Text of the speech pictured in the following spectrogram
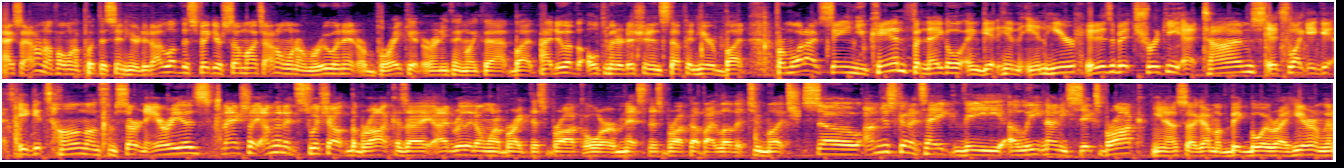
actually, I don't know if I want to put this in here, dude. I love this figure so much, I don't want to ruin it or break it or anything like that, but I do have the Ultimate Edition and stuff in here, but from what I've seen, you can finagle and get him in here. It is a bit tricky at times. It's like it gets, it gets hung on some certain areas. I'm actually, I'm going to switch out the Brock because I, I really don't want to break this Brock or mess this Brock up. I love it too much. So I'm just going to take the Elite 96 Brock, you know, so I got my big boy right here. I'm going to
